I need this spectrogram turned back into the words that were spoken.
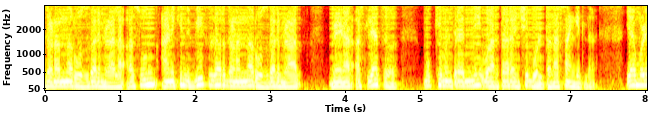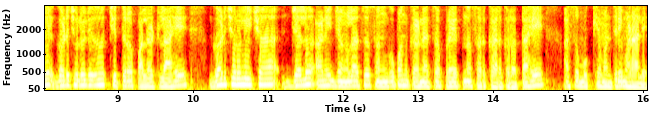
जणांना रोजगार मिळाला असून आणखी वीस हजार जणांना रोजगार मिळाला मिळणार असल्याचं मुख्यमंत्र्यांनी वार्ताहरांशी बोलताना सांगितलं. यामुळे गडचिरोलीचं चित्र पालटलं आहे. गडचिरोलीच्या जल आणि जंगलाचं संगोपन करण्याचा प्रयत्न सरकार करत आहे असं मुख्यमंत्री म्हणाले.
